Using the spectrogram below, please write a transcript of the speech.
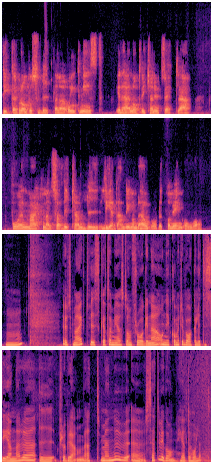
tittar vi på de pusselbitarna och inte minst är det här något vi kan utveckla på en marknad så att vi kan bli ledande inom det här området som vi en gång var. Mm. Utmärkt, vi ska ta med oss de frågorna och ni kommer tillbaka lite senare i programmet. Men nu eh, sätter vi igång helt och hållet.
